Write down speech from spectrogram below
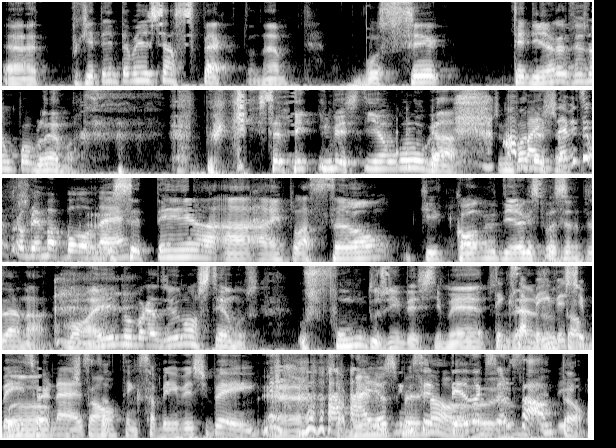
é, porque tem também esse aspecto, né? Você ter dinheiro às vezes é um problema. porque você tem que investir em algum lugar. ah, mas deixar. deve ser um problema bom, né? Você tem a, a, a, inflação que come o dinheiro se você não fizer nada. Bom, aí no Brasil nós temos os fundos de investimento. Tem que né, saber investir bem, senhor Ernesto. Tem que saber investir bem. É, saber investir Eu tenho certeza não, que o senhor sabe. Então,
